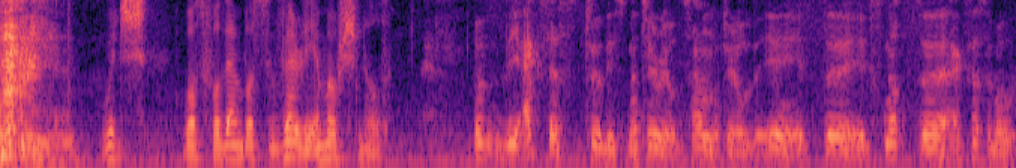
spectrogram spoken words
which was for them was very emotional. But the access to this material, the sound material, it uh, it's not uh, accessible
